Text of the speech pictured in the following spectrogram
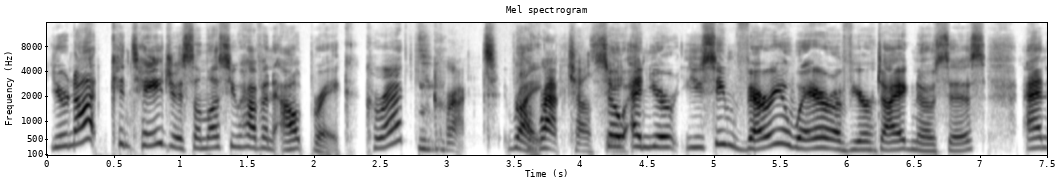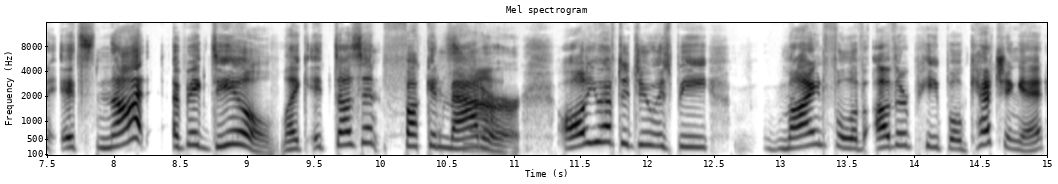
you're not contagious unless you have an outbreak, correct? Correct. Right. Correct, Chelsea. So, and you're you seem very aware of your diagnosis, and it's not a big deal. Like it doesn't fucking matter. All you have to do is be mindful of other people catching it.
